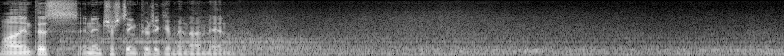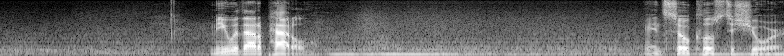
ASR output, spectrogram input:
Well, ain't this an interesting predicament I'm in? Me without a paddle. And so close to shore.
